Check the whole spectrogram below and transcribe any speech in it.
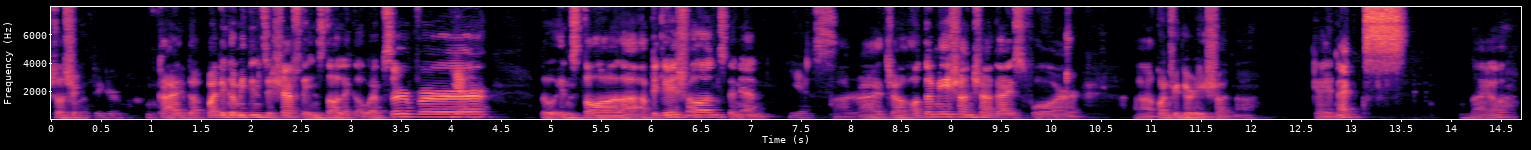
So, sh- configure mo. kahit, pwede gamitin si chef to install like a web server, Yeah. to install ah, applications, ganyan. Yes. Alright, so automation siya guys for ah, configuration. no? Okay, next. Tayo.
